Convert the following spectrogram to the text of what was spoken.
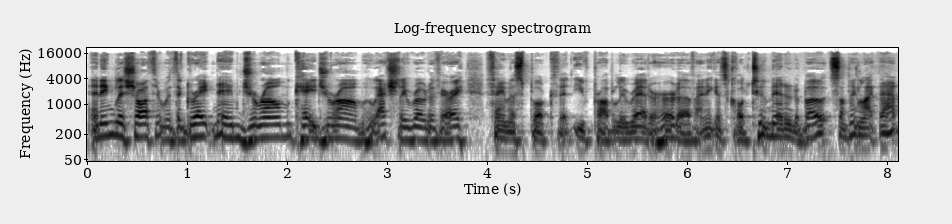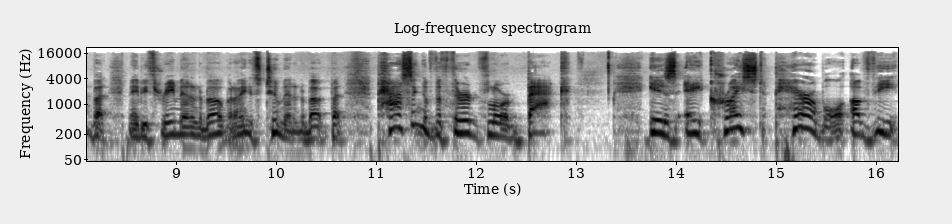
an English author with the great name Jerome K. Jerome, who actually wrote a very famous book that you've probably read or heard of. I think it's called Two Men in a Boat, something like that, but maybe Three Men in a Boat, but I think it's Two Men in a Boat. But Passing of the Third Floor Back is a Christ parable of the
